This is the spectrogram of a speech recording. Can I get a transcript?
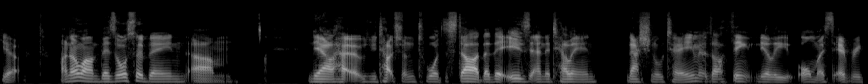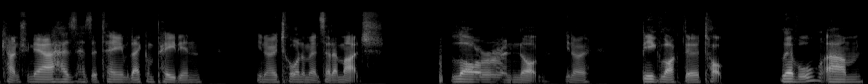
Yeah i know. Um, there's also been um, now as we touched on towards the start that there is an Italian national team, as I think nearly almost every country now has has a team they compete in, you know, tournaments that are much lower and not, you know, big like the top level. Um,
